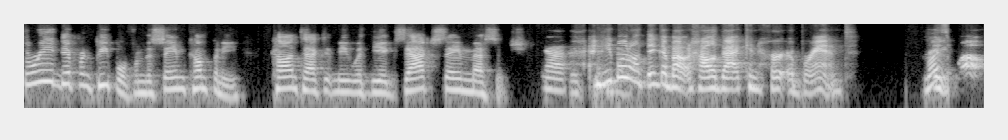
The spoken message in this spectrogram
Three different people from the same company contacted me with the exact same message. Yeah. And people don't think about how that can hurt a brand right. as well.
